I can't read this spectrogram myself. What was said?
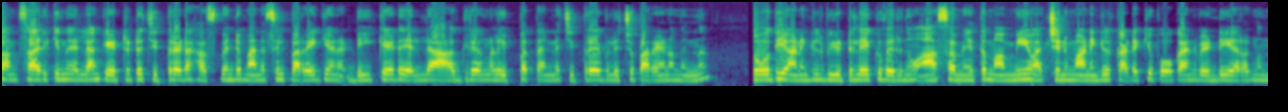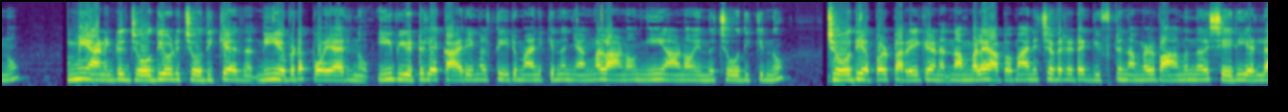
സംസാരിക്കുന്ന എല്ലാം കേട്ടിട്ട് ചിത്രയുടെ ഹസ്ബൻഡ് മനസ്സിൽ പറയുകയാണ് ഡി കെയുടെ എല്ലാ ആഗ്രഹങ്ങളും ഇപ്പം തന്നെ ചിത്രയെ വിളിച്ചു പറയണമെന്ന്. ജ്യോതിയാണെങ്കിൽ വീട്ടിലേക്ക് വരുന്നു. ആ സമയത്ത് മമ്മിയും അച്ഛനും ആണെങ്കിൽ കടയ്ക്ക് പോകാൻ വേണ്ടി ഇറങ്ങുന്നു. മമ്മിയാണെങ്കിൽ ജ്യോതിയോട് ചോദിക്കുമായിരുന്നു നീ എവിടെ പോയായിരുന്നു? ഈ വീട്ടിലെ കാര്യങ്ങൾ തീരുമാനിക്കുന്ന ഞങ്ങളാണോ നീയാണോ? എന്ന് ചോദിക്കുന്നു. ജ്യോതി അപ്പോൾ പറയുകയാണ് നമ്മളെ അപമാനിച്ചവരുടെ ഗിഫ്റ്റ് നമ്മൾ വാങ്ങുന്നത് ശരിയല്ല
